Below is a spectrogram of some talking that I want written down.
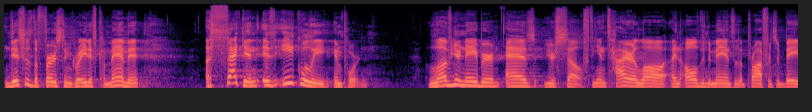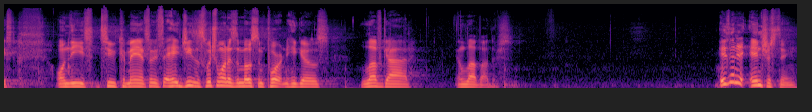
This is the first and greatest commandment. A second is equally important love your neighbor as yourself. The entire law and all the demands of the prophets are based on these two commands. So they say, Hey, Jesus, which one is the most important? He goes, Love God and love others. Isn't it interesting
